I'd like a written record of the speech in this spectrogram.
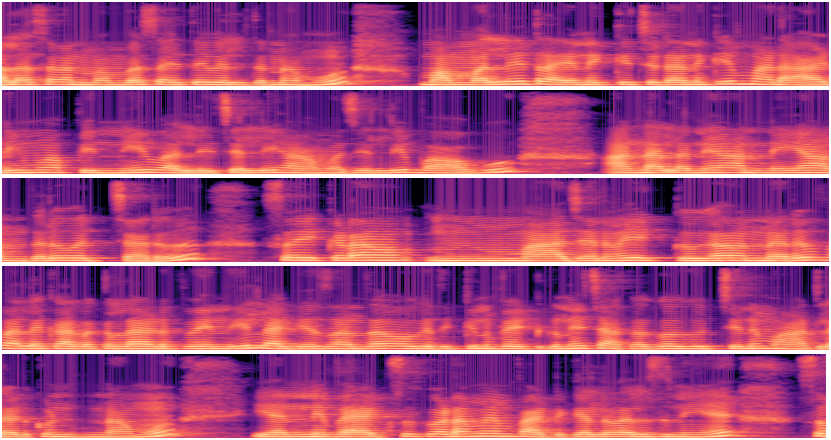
అలా సెవెన్ మెంబర్స్ అయితే వెళ్తున్నాము. మమ్మల్ని ట్రైన్ ఎక్కించడానికి మా డాడీ మా పిన్ని వల్లి చెల్లి హేమ చెల్లి బాబు అండ్ అలానే అన్నయ్య అందరూ వచ్చారు. సో ఇక్కడ మ్, మా జనం ఎక్కువగా ఉన్నారు. వాళ్ళ కలకలాడిపోయింది లగేజ్ అంతా ఒక దిక్కున పెట్టుకుని చక్కగా కూర్చొని మాట్లాడుకుంటున్నాము. ఇవన్నీ బ్యాగ్స్ కూడా మేము పట్టుకెళ్ళవలసినవి సో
